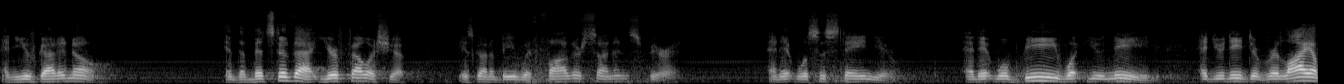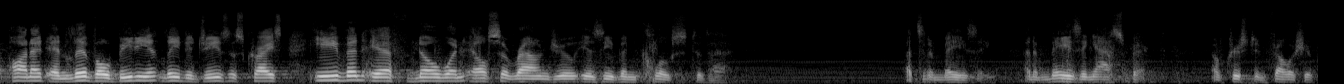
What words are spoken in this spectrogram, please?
And you've got to know, in the midst of that, your fellowship is going to be with Father, Son, and Spirit. And it will sustain you. And it will be what you need. And you need to rely upon it and live obediently to Jesus Christ, even if no one else around you is even close to that. That's an amazing, an amazing aspect of Christian fellowship.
